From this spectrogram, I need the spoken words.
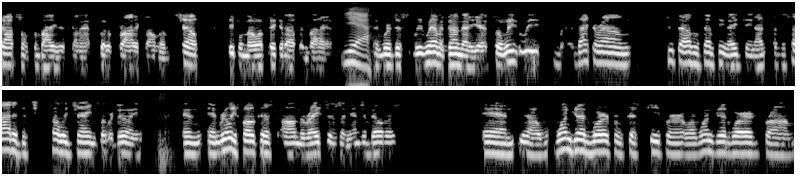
shops want somebody that's going to put a product on the shelf. People know it, pick it up, and buy it. Yeah, and we're just we, we haven't done that yet. So we we back around 2017, 18, I, I decided to ch- totally change what we're doing and, and really focus on the racers and engine builders. And, you know, one good word from Chris Kiefer or one good word from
